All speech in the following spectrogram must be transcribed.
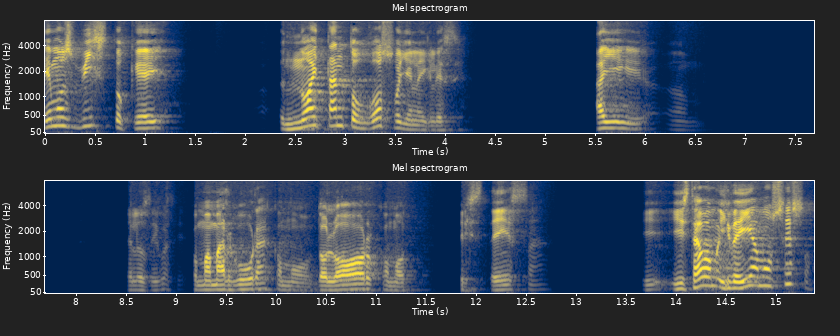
Hemos visto que no hay tanto gozo hoy en la iglesia. Hay, um, se los digo así, como amargura, como dolor, como tristeza. Y, estábamos, y veíamos eso.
